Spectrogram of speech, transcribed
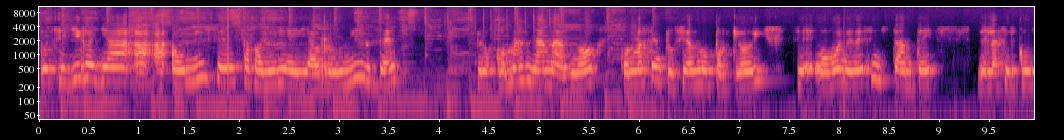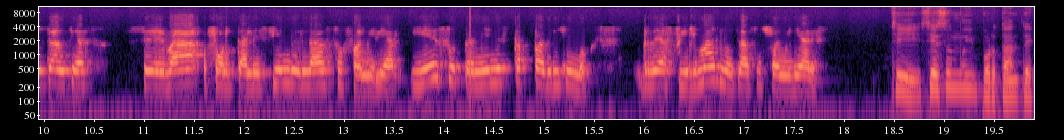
pues se llega ya a, a- a unirse esa familia y a reunirse, pero con más ganas, ¿no? Con más entusiasmo, porque hoy, o bueno, en ese instante de las circunstancias, se va fortaleciendo el lazo familiar y eso también está padrísimo, reafirmar los lazos familiares. Sí, sí, eso es muy importante.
